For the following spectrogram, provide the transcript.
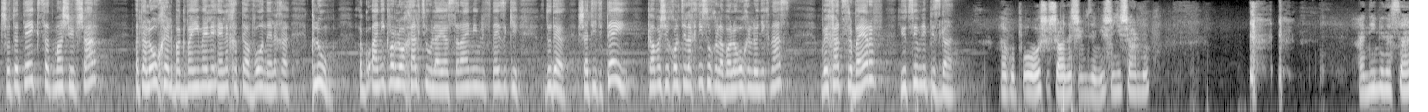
שותה תה קצת מה שאפשר. אתה לא אוכל בגבהים האלה, אין לך תיאבון, אין לך כלום. אני כבר לא אכלתי אולי עשרה ימים לפני זה, כי אתה יודע, שתיתי תה, כמה שיכולתי להכניס אוכל, אבל האוכל לא נכנס. ב-11 בערב יוצאים לפסגה. אנחנו פה שישה אנשים, זה מי שנשארנו. אני מנסה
